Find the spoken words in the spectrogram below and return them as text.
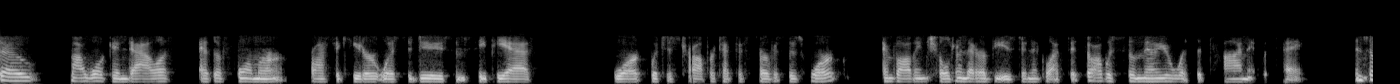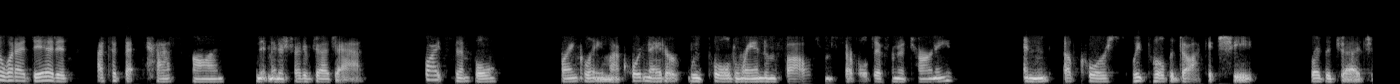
So my work in Dallas as a former prosecutor was to do some CPS work, which is Child Protective Services work involving children that are abused and neglected. So I was familiar with the time it would take. And so what I did is I took that task on, an administrative judge asked. Quite simple. Frankly, my coordinator, we pulled random files from several different attorneys. And of course, we pulled the docket sheets where the judge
